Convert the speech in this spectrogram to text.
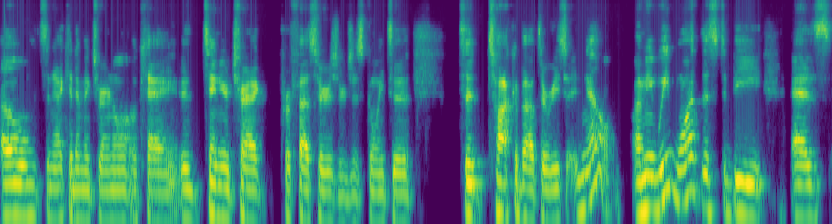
oh, it's an academic journal. Okay, tenure track professors are just going to to talk about their research. No, I mean, we want this to be as,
